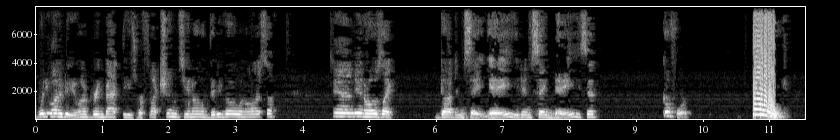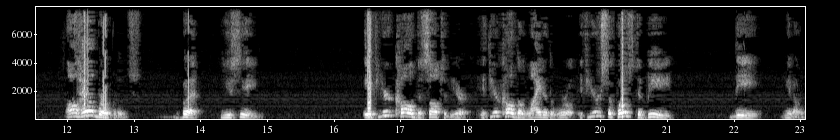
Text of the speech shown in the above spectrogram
what do you want to do? You want to bring back these reflections, you know, video and all that stuff? And, you know, it was like, God didn't say yay. He didn't say nay. He said, go for it. Boom! All hell broke loose. But you see, if you're called the salt of the earth, if you're called the light of the world, if you're supposed to be the, you know,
